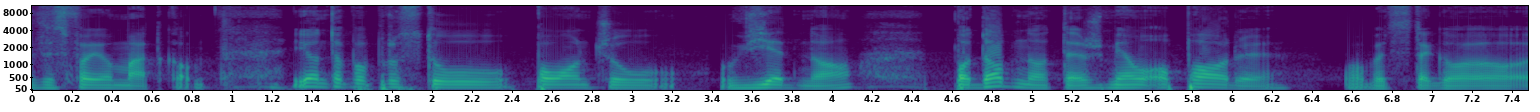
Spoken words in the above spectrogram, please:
ze swoją matką. I on to po prostu połączył w jedno. Podobno też miał opory wobec tego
